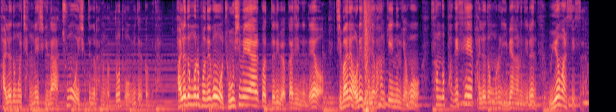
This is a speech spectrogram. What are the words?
반려동물 장례식이나 추모 의식 등을 하는 것도 도움이 될 겁니다. 반려동물을 보내고 조심해야 할 것들이 몇 가지 있는데요. 집안에 어린 자녀가 함께 있는 경우 성급하게 새 반려동물을 입양하는 일은 위험할 수 있어요.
